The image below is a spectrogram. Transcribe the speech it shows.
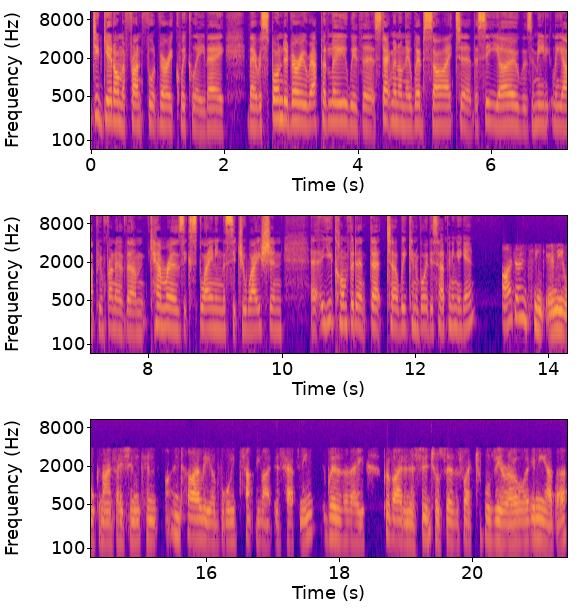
did get on the front foot very quickly. They they responded very rapidly with a statement on their website. Uh, the CEO was immediately up in front of um, cameras explaining the situation. Uh, are you confident that uh, we can avoid this happening again? I don't think any organisation can entirely avoid something like this happening, whether they provide an essential service like Triple Zero or any other.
